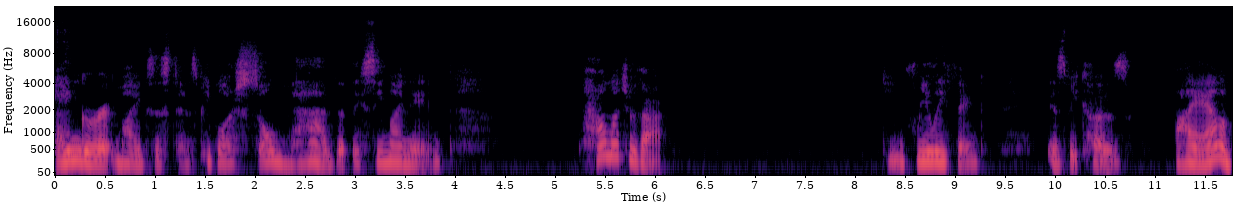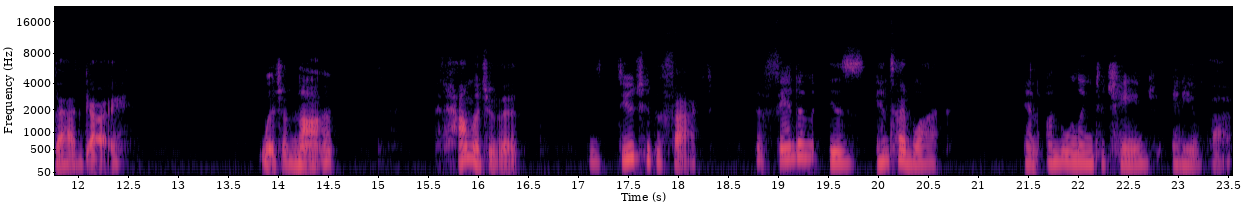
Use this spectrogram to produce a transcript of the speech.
anger at my existence, people are so mad that they see my name, how much of that do you really think is because I am a bad guy, which I'm not? And how much of it is due to the fact that fandom is anti black and unwilling to change any of that.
